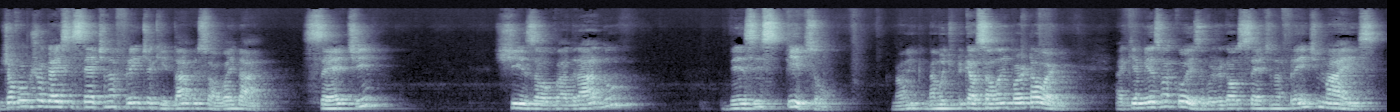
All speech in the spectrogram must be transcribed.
Já vou jogar esse 7 na frente aqui, tá, pessoal? Vai dar 7 x ao quadrado vezes y. Não, na multiplicação não importa a ordem. Aqui é a mesma coisa, vou jogar o 7 na frente, mais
